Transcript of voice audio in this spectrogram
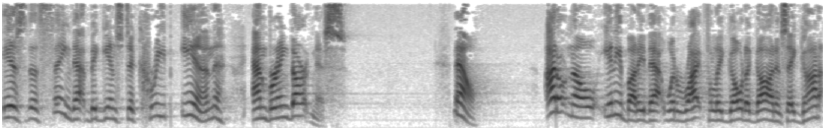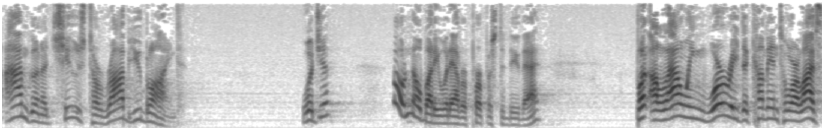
is the thing that begins to creep in and bring darkness. Now, I don't know anybody that would rightfully go to God and say, God, I'm going to choose to rob you blind. Would you? Oh, nobody would ever purpose to do that. But allowing worry to come into our lives,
